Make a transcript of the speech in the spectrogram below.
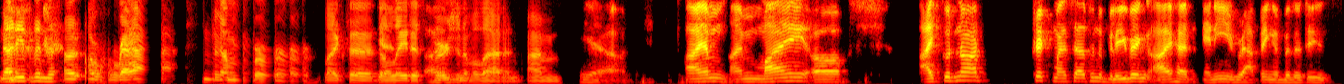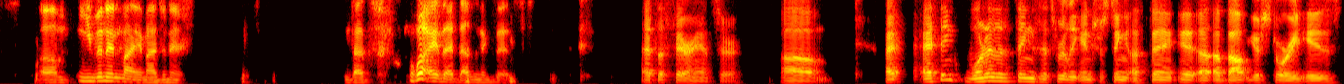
Not even a, a rap number like the the yes, latest um, version of Aladdin. I'm yeah. I am I'm my uh I could not trick myself into believing I had any rapping abilities um even in my imagination. That's why that doesn't exist. That's a fair answer. Um, I I think one of the things that's really interesting a thing uh, about your story is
